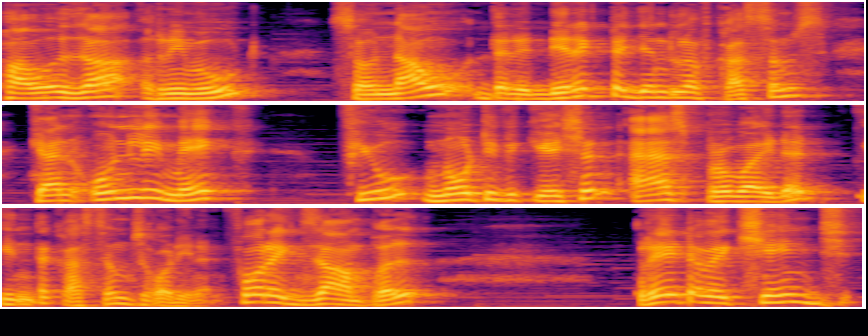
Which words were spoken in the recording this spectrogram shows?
powers are removed. So now the Director General of Customs can only make few notification as provided in the customs ordinance. For example, rate of exchange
